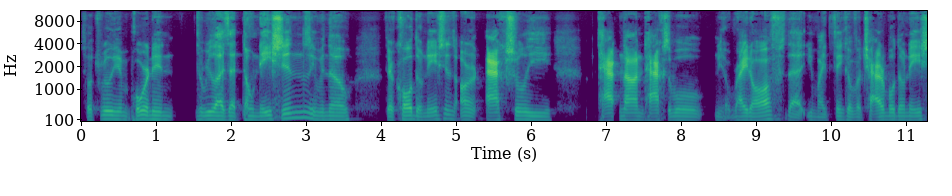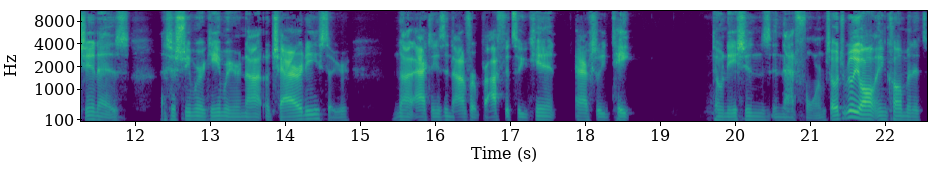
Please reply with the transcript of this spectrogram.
So it's really important to realize that donations, even though they're called donations, aren't actually ta- non-taxable, you know, write-offs that you might think of a charitable donation as as a streamer or gamer. You're not a charity, so you're not acting as a non-for-profit, so you can't actually take donations in that form. So it's really all income, and it's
